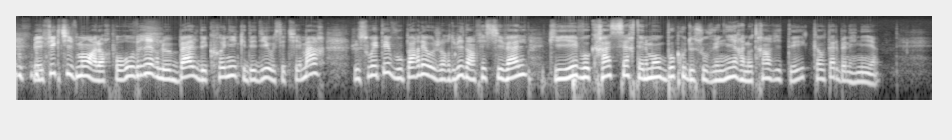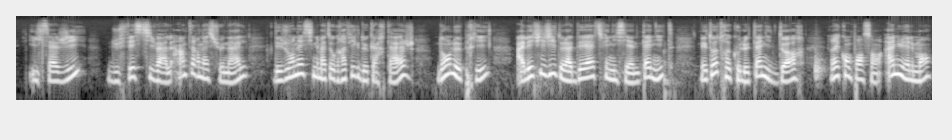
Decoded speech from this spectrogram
mais effectivement, alors pour ouvrir le bal des chroniques dédiées au 7e art, je souhaitais vous parler aujourd'hui d'un festival qui évoquera certainement beaucoup de souvenirs à notre invité, Kautar Benhnia. Il s'agit du Festival international des journées cinématographiques de Carthage, dont le prix, à l'effigie de la déesse phénicienne Tanit, n'est autre que le Tanit d'or, récompensant annuellement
